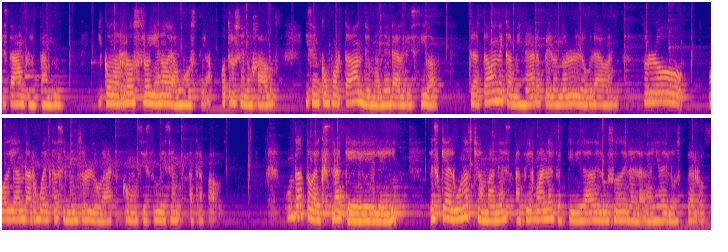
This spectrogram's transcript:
estaban flotando y con el rostro lleno de angustia, otros enojados y se comportaban de manera agresiva. Trataban de caminar pero no lo lograban, solo podían dar vueltas en un solo lugar como si estuviesen atrapados. Un dato extra que leí es que algunos chamanes afirman la efectividad del uso de la lagaña de los perros,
